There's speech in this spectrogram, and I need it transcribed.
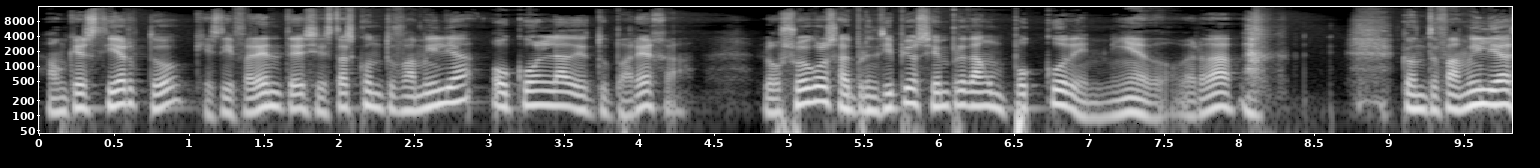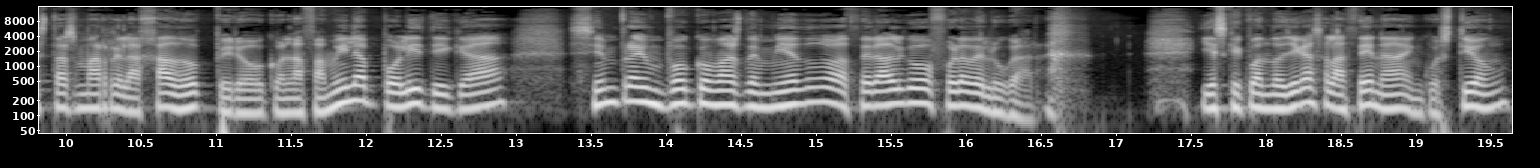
Aunque es cierto que es diferente si estás con tu familia o con la de tu pareja. Los suegros al principio siempre dan un poco de miedo, ¿verdad? Con tu familia estás más relajado, pero con la familia política siempre hay un poco más de miedo a hacer algo fuera de lugar. Y es que cuando llegas a la cena en cuestión,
